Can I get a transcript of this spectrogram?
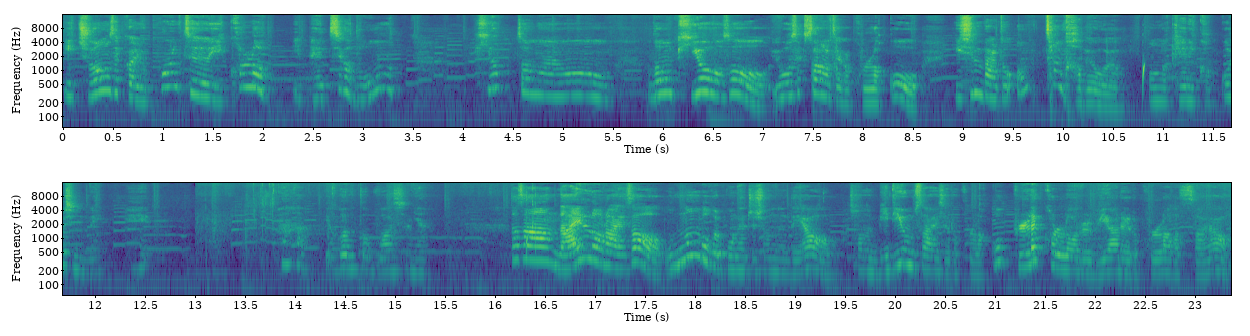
이 주황 색깔 요 포인트 이 컬러 이 배치가 너무 귀엽잖아요. 너무 귀여워서 이 색상을 제가 골랐고 이 신발도 엄청 가벼워요. 뭔가 괜히 걷고 싶네. 하하, 이건 또 무엇이냐? 짜잔! 나일러라에서 운동복을 보내주셨는데요. 저는 미디움 사이즈로 골랐고 블랙 컬러를 위아래로 골라봤어요.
